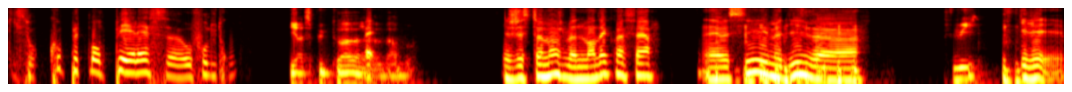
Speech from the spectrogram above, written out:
qui sont complètement PLS au fond du trou. Il reste plus que toi, Ouais. Barbeau. Justement, je me demandais quoi faire. Et aussi, me dis-je euh, Puis, qu'il est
